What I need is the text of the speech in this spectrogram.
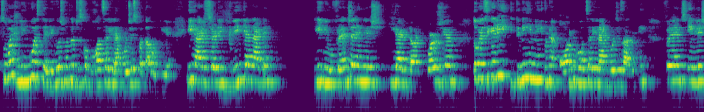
सो वो एक लिंग्विस्ट थे। लिंग्विस्ट मतलब जिसको बहुत सारी लैंग्वेजेस पता होती है। He had study Greek and Latin he knew French and English, he had learned Persian. तो बेसिकली इतनी ही नहीं, उन्हें और भी बहुत सारी लैंग्वेजेस आती थी. फ्रेंच इंग्लिश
